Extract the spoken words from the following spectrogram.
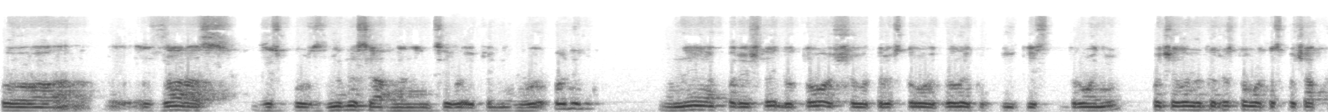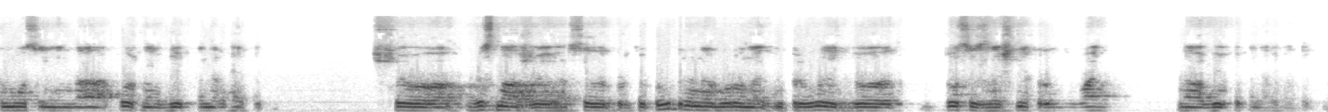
то е, зараз в зв'язку з недосягненням цілей, які не виходять, вони перейшли до того, що використовують велику кількість дронів. Почали використовувати з початком осені на кожний об'єкт енергетики, що виснажує сили протиповітряної оборони і приводить до досить значних руйнувань на об'єктах енергетики.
